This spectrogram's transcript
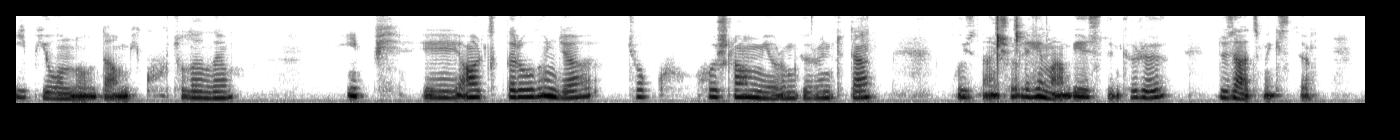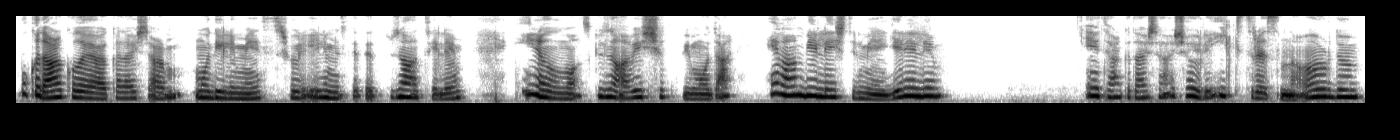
ip yoğunluğundan bir kurtulalım. İp e, artıkları olunca çok hoşlanmıyorum görüntüden. O yüzden şöyle hemen bir üstün körü düzeltmek istiyorum. Bu kadar kolay arkadaşlar modelimiz. Şöyle elimizde de düzeltelim. İnanılmaz güzel ve şık bir model. Hemen birleştirmeye gelelim. Evet arkadaşlar şöyle ilk sırasını ördüm.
